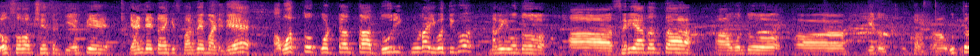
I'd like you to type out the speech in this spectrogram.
ಲೋಕಸಭಾ ಕ್ಷೇತ್ರಕ್ಕೆ ಎಂ ಪಿ ಕ್ಯಾಂಡಿಡೇಟ್ ಆಗಿ ಸ್ಪರ್ಧೆ ಮಾಡಿದೆ. ಅವತ್ತು ಕೊಟ್ಟಂತ ದೂರಿ ಕೂಡ ಇವತ್ತಿಗೂ ನಮಗೆ ಒಂದು ಸರಿಯಾದಂತ ಒಂದು ಆ, ಏನು? ಆ, ಉತ್ತರ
